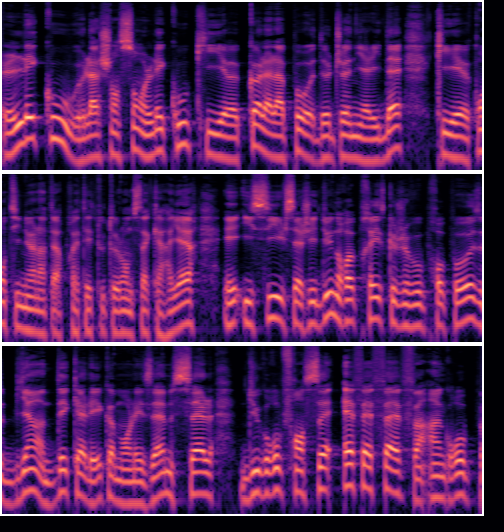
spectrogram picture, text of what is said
L'écou, la chanson L'écou qui euh, colle à la peau de Johnny Hallyday, qui euh, continue à l'interpréter tout au long de sa carrière. Et ici, il s'agit d'une reprise que je vous propose, bien décalée comme on les aime, celle du groupe français FFF, un groupe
